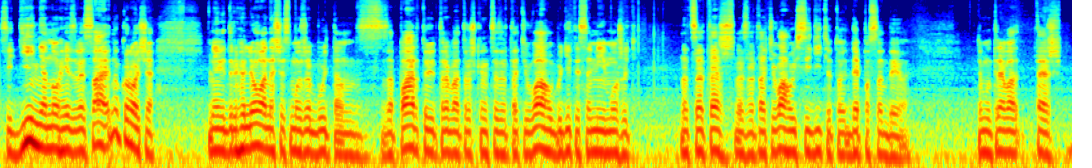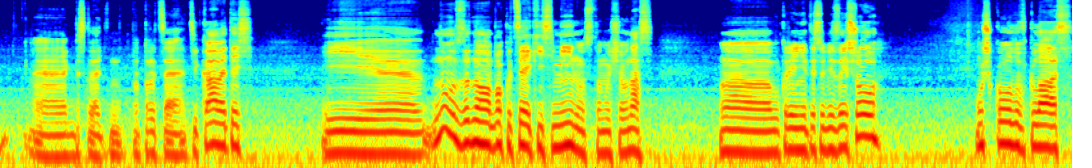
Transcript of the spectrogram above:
сидіння, ноги звисають. Ну, коротше, невідрегульоване щось може бути там за партою. Треба трошки на це звертати увагу, бо діти самі можуть на це теж не звертати увагу і сидіти, ото, де посадили. Тому треба теж, е, як би сказати, про- це цікавитись. І е, ну, з одного боку, це якийсь мінус, тому що у нас в Україні ти собі зайшов у школу, в клас,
